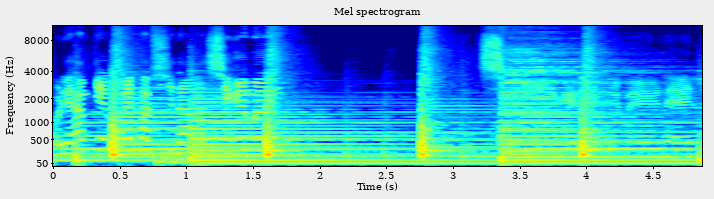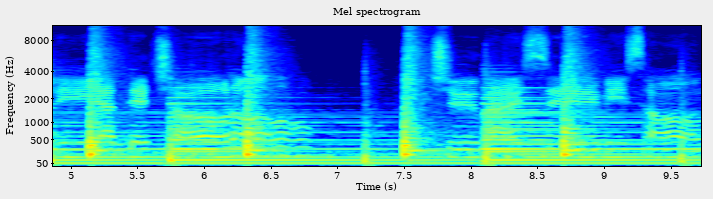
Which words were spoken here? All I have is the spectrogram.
우리 함께 고백합시다. 지금은 지금은 엘리야 때처럼 주 말씀이 성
